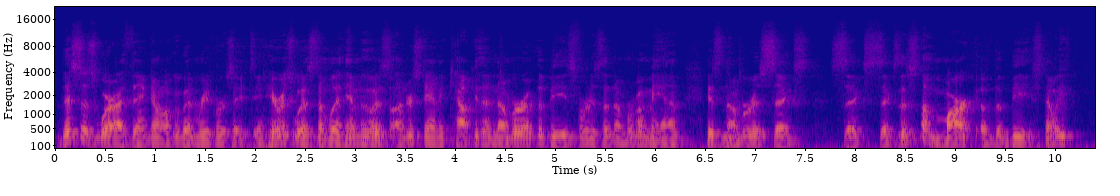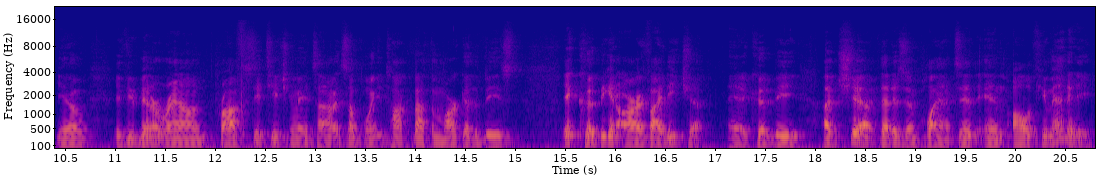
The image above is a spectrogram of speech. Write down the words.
This is where I think, I'll go ahead and read verse 18. Here is wisdom. Let him who has understanding calculate the number of the beast, for it is the number of a man. His number is 666. This is the mark of the beast. Now, we, you know, if you've been around prophecy teaching any time, at some point you talk about the mark of the beast. It could be an RFID chip, and it could be a chip that is implanted in all of humanity.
